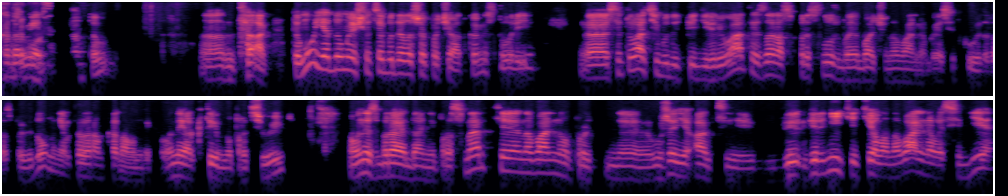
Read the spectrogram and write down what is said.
Ходорковський. Тому, е, так, тому я думаю, що це буде лише початком історії. Е, Ситуацію будуть підігрівати. Зараз прес-служба, я бачу Навального, бо я слідкую зараз повідомленням телеграм-каналу. Вони активно працюють. Вони збирають дані про смерть Навального. Про е, уже є акції Вірніть тіло Навального сім'ї.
